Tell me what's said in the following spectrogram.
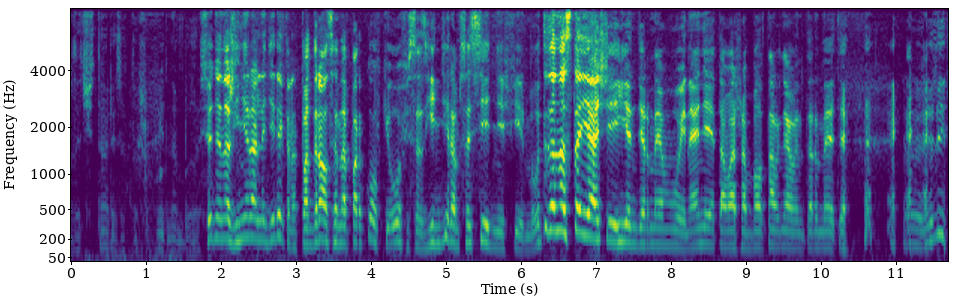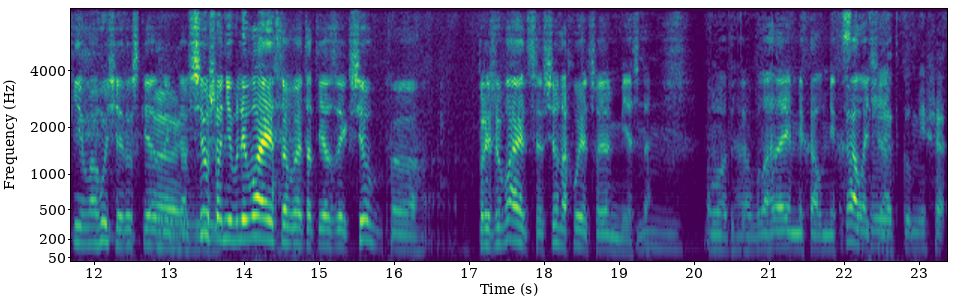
Зачитали за то, чтобы видно было. Сегодня наш генеральный директор подрался на парковке офиса с гендиром соседней фирмы. Вот это настоящие гендерные войны, а не это ваша болтовня в интернете. Великий и могучий русский язык. Да. Все, что не вливается в этот язык, все приживается, все находит свое место. М, Вот, это а благодарим Михаила Михайловича. Статуэтку, Миша.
